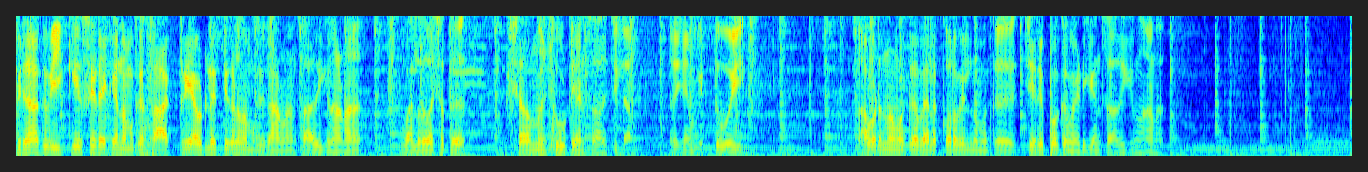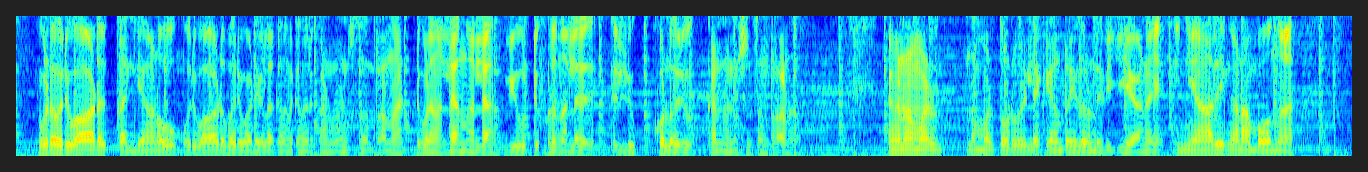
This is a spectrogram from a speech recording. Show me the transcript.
പിന്നെ നമുക്ക് വി കെ സിയുടെയൊക്കെ നമുക്ക് ഫാക്ടറി ഔട്ട്ലെറ്റുകൾ നമുക്ക് കാണാൻ സാധിക്കുന്നതാണ് വലതുവശത്ത്. പക്ഷെ അതൊന്നും ഷൂട്ട് ചെയ്യാൻ സാധിച്ചില്ല. അത് ഞാൻ വിട്ടുപോയി. അവിടെ നമുക്ക് വിലക്കുറവിൽ നമുക്ക് ചെരുപ്പൊക്കെ മേടിക്കാൻ സാധിക്കുന്നതാണ്. ഇവിടെ ഒരുപാട് കല്യാണവും ഒരുപാട് പരിപാടികളൊക്കെ നടക്കുന്ന ഒരു കൺവെൻഷൻ സെന്ററാണ് അടിപൊളി നല്ല നല്ല ബ്യൂട്ടിഫുൾ നല്ല ലുക്കുള്ളൊരു കൺവെൻഷൻ സെന്ററാണ് അങ്ങനെ നമ്മൾ നമ്മൾ തൊടുപുഴയിലേക്ക് എന്റർ ചെയ്തുകൊണ്ടിരിക്കുകയാണ്. ഇനി ആദ്യം കാണാൻ പോകുന്ന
